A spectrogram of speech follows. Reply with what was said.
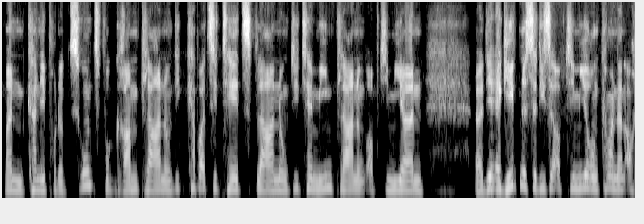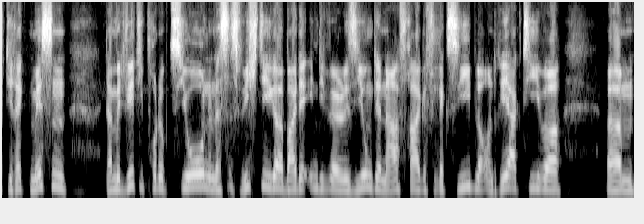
man kann die Produktionsprogrammplanung, die Kapazitätsplanung, die Terminplanung optimieren. Äh, die Ergebnisse dieser Optimierung kann man dann auch direkt messen. Damit wird die Produktion, und das ist wichtiger bei der Individualisierung der Nachfrage, flexibler und reaktiver. Ähm,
